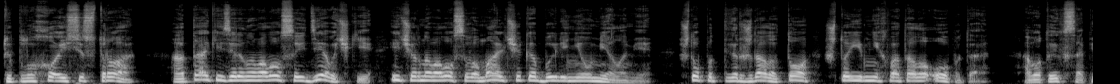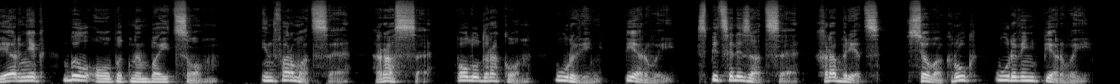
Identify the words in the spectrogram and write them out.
ты плохая сестра!» Атаки зеленоволосой девочки и черноволосого мальчика были неумелыми, что подтверждало то, что им не хватало опыта. А вот их соперник был опытным бойцом. Информация. Раса. Полудракон. Уровень. Первый. Специализация. Храбрец. Все вокруг. Уровень первый.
